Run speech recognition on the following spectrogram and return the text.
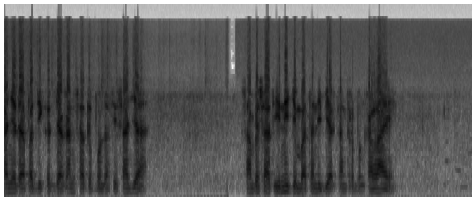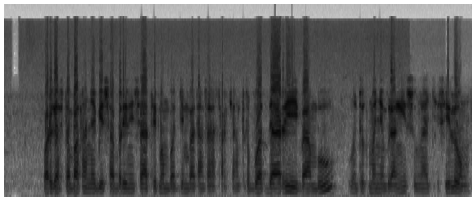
hanya dapat dikerjakan satu pondasi saja. Sampai saat ini jembatan dibiarkan terbengkalai. Warga setempat hanya bisa berinisiatif membuat jembatan sasak yang terbuat dari bambu untuk menyeberangi sungai Cisilung.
